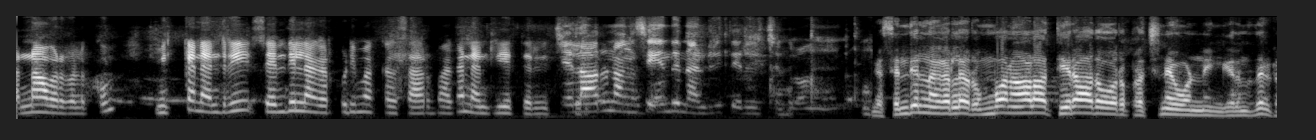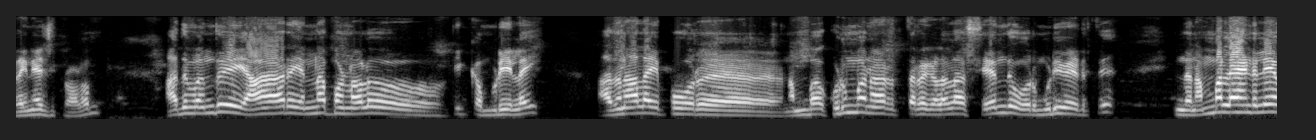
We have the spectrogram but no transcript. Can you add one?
அண்ணா அவர்களுக்கும் மிக்க நன்றி. செந்தில் நகர் குடிமக்கள் சார்பாக நன்றியை தெரிவிச்சு எல்லாரும் நாங்க சேர்ந்து நன்றி தெரிவிச்சுக்கிறோம். செந்தில் நகர்ல ரொம்ப நாளா தீராத ஒரு பிரச்சனை ஒன்று இங்கே இருந்தது ட்ரைனேஜ் ப்ராப்ளம் அது வந்து யார் என்ன பண்ணாலும் தீர்க்க முடியலை. அதனால் இப்போ ஒரு நம்ம குடும்ப நடத்துறர்களெல்லாம் சேர்ந்து ஒரு முடிவு எடுத்து இந்த நம்ம லேண்ட்லேயே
